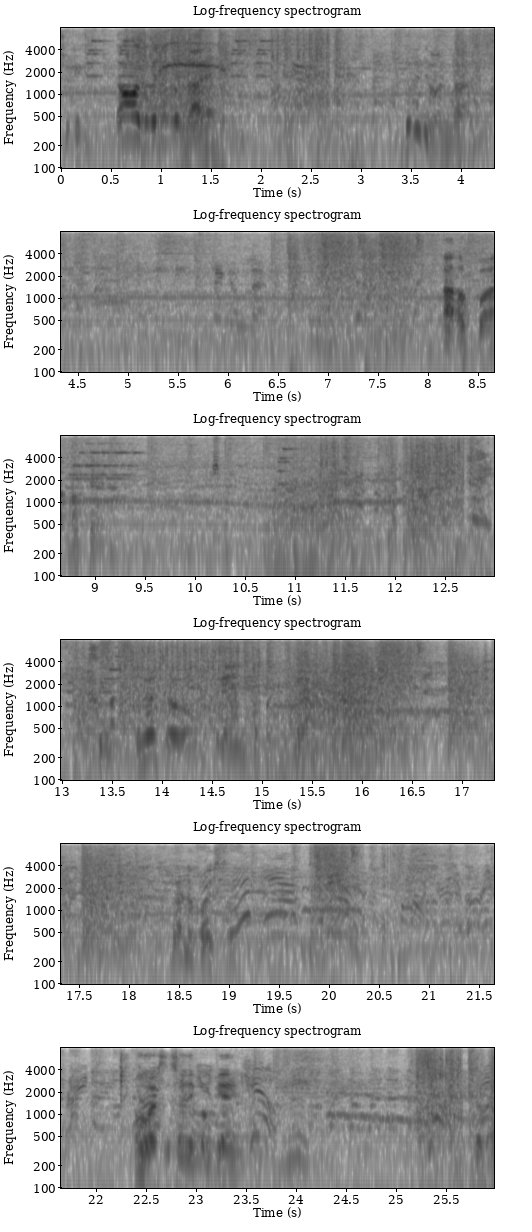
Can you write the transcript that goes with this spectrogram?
Cioè che... No, dove devo andare? Dove devo andare? Ah, ho qua, ok. Dove trovo un cliente poi in giro? Prendo questo. Uh, la stazione dei pompieri. Dov'è?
